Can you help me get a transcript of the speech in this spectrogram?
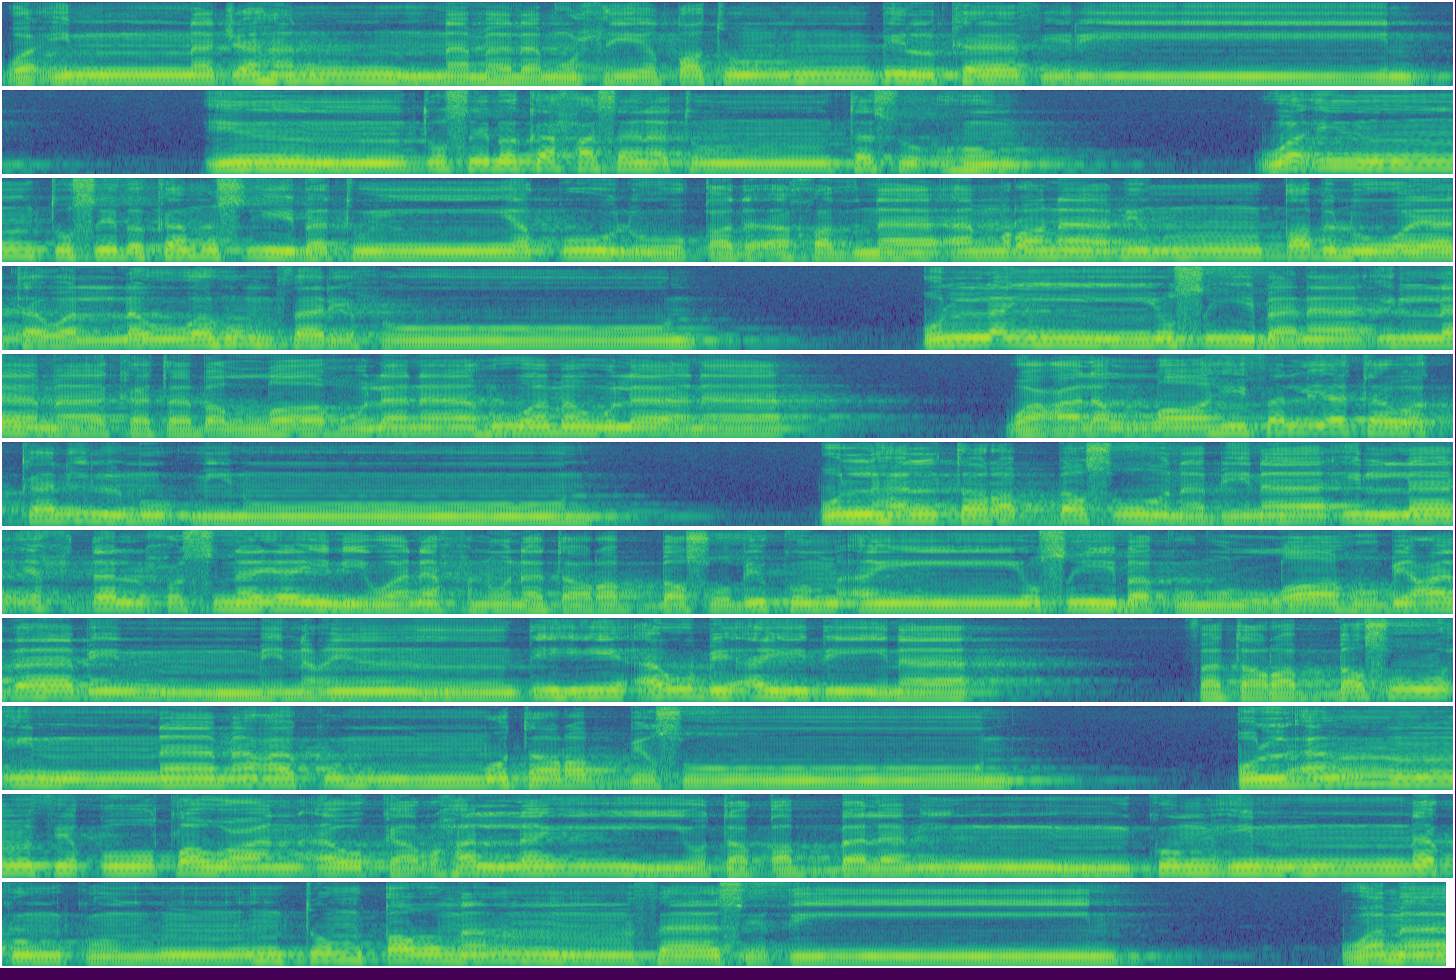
وان جهنم لمحيطه بالكافرين ان تصبك حسنه تسؤهم وان تصبك مصيبه يقولوا قد اخذنا امرنا من قبل ويتولوا وهم فرحون قل لن يصيبنا الا ما كتب الله لنا هو مولانا وعلى الله فليتوكل المؤمنون قل هل تربصون بنا الا احدى الحسنيين ونحن نتربص بكم ان يصيبكم الله بعذاب من عنده أو بايدينا فتربصوا إنا معكم متربصون. قل أنفقوا طوعا أو كرها لن يتقبل منكم إنكم كنتم قوما فاسقين. وما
